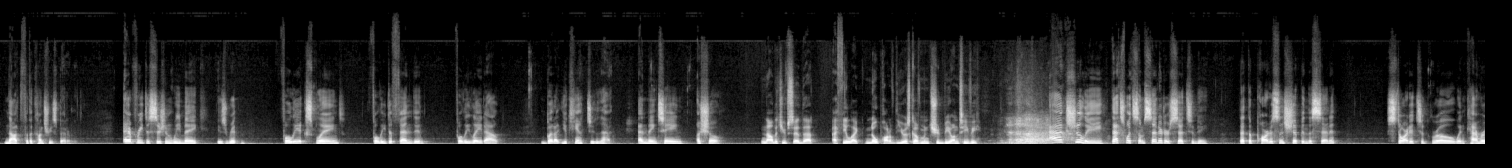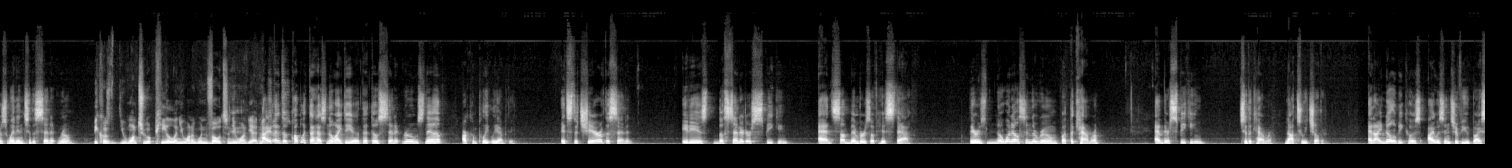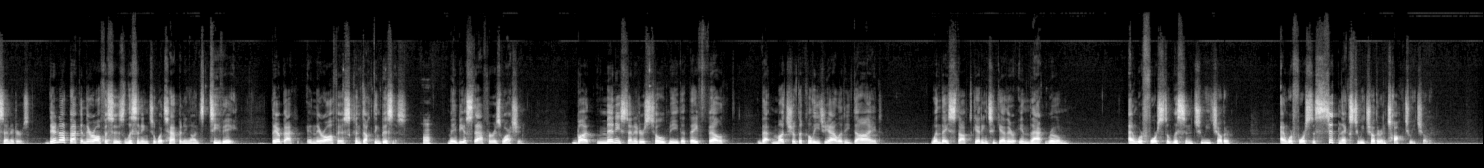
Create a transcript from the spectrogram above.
not for the country's betterment. Every decision we make is written, fully explained, fully defended, fully laid out. But uh, you can't do that and maintain a show. Now that you've said that, I feel like no part of the US government should be on TV. Actually, that's what some senators said to me that the partisanship in the Senate started to grow when cameras went into the Senate room. Because you want to appeal and you want to win votes and you want, yeah, it makes I, sense. the public that has no idea that those Senate rooms now are completely empty. It's the chair of the Senate, it is the senator speaking, and some members of his staff. There is no one else in the room but the camera, and they're speaking to the camera, not to each other. And I know because I was interviewed by senators. They're not back in their offices listening to what's happening on TV. They're back in their office conducting business. Huh. Maybe a staffer is watching. But many senators told me that they felt that much of the collegiality died when they stopped getting together in that room and were forced to listen to each other and were forced to sit next to each other and talk to each other.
